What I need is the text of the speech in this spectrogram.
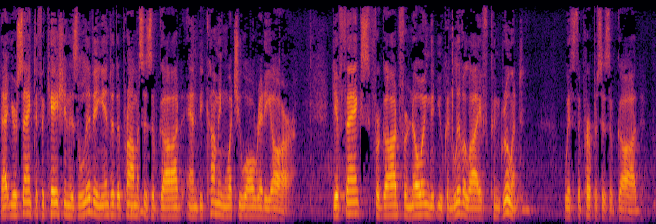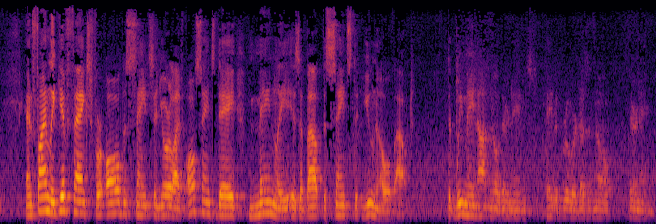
that your sanctification is living into the promises of God and becoming what you already are. Give thanks for God for knowing that you can live a life congruent with the purposes of God. And finally, give thanks for all the saints in your life. All Saints' Day mainly is about the saints that you know about, that we may not know their names. David Breuer doesn't know their names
